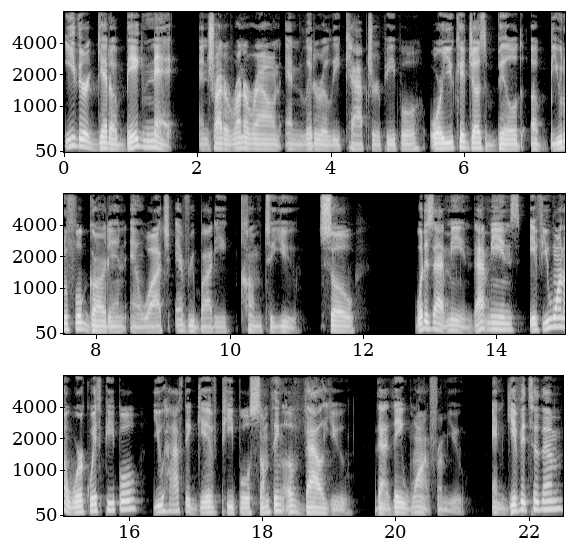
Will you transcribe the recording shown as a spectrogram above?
either get a big net and try to run around and literally capture people, or you could just build a beautiful garden and watch everybody come to you. So, what does that mean? That means if you want to work with people, you have to give people something of value that they want from you and give it to them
